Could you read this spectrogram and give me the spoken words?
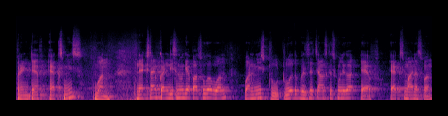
printf x means one next time condition में क्या पास होगा? One one means true true है तो फिर से चांस किसको मिलेगा? F x minus one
